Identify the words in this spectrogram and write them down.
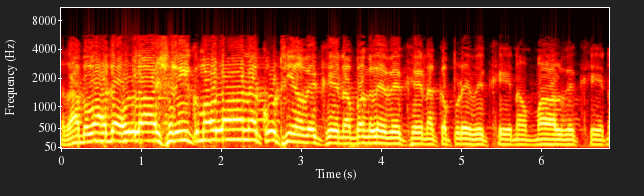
رب لا شریک مولا، نہ کوٹیاں ویکھے، نہ بنگلے ویکھے، نہ کپڑے ویکھے، نہ مال ویکھے، نہ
